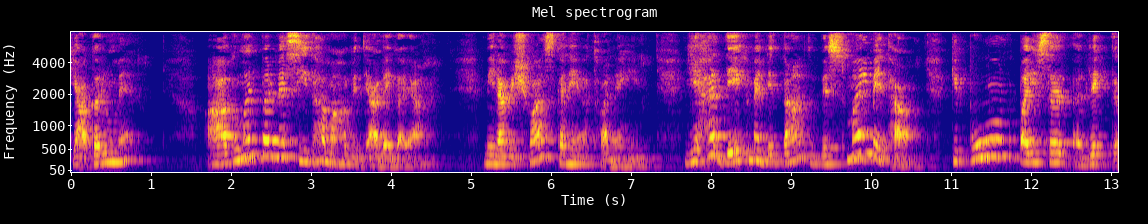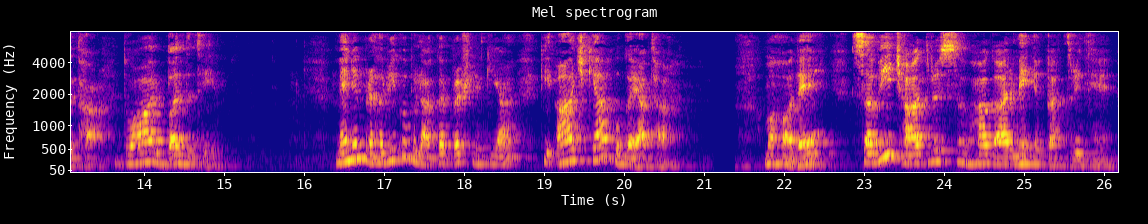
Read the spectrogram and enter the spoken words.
क्या करूँ मैं? आगमन पर मैं सीधा महाविद्यालय गया। मेरा विश्वास करें अथवा नहीं, यह देख मैं नितांत विस्मय में था कि पूर्ण परिसर रिक्त था, द्वार बंद थे। मैंने प्रहरी को बुलाकर प्रश्न किया कि आज क्या हो गया था। महोदय, सभी छात्र सभागार में एकत्रित हैं।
